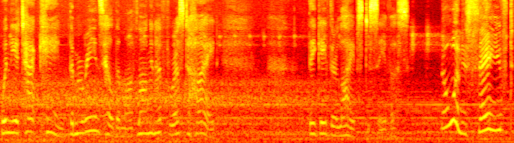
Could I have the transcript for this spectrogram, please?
When the attack came, the Marines held them off long enough for us to hide. They gave their lives to save us. No one is saved.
